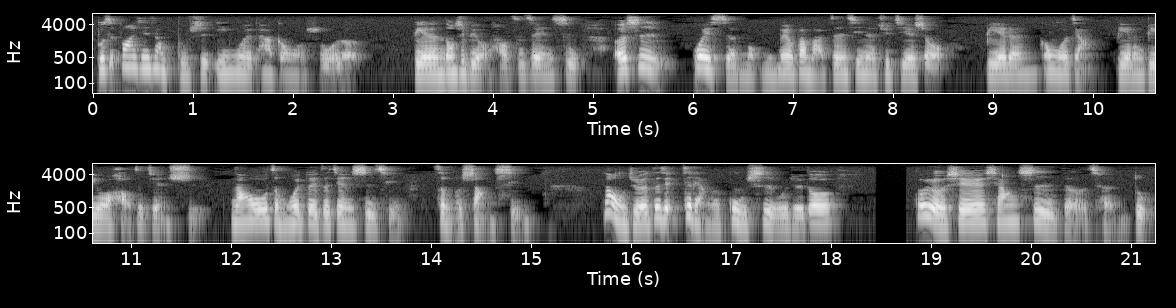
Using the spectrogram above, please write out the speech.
不是放在心上，不是因为他跟我说了别人东西比我好吃这件事，而是。为什么我没有办法真心的去接受别人跟我讲别人比我好这件事？然后我怎么会对这件事情这么上心？那我觉得这些这两个故事，我觉得都都有些相似的程度。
